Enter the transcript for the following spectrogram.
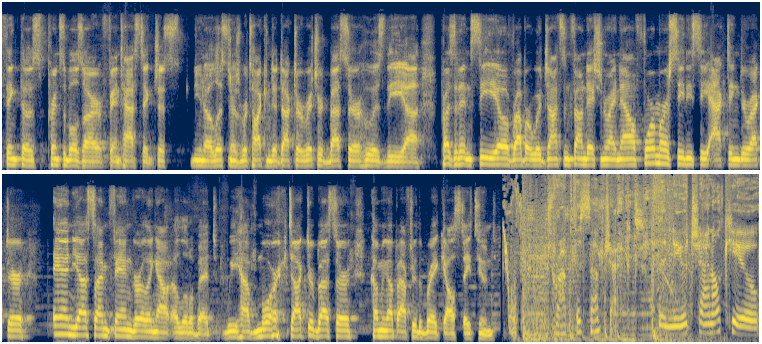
I think those principles are fantastic. Just, you know, listeners, we're talking to Dr. Richard Besser, who is the uh, president and CEO of Robert Wood Johnson Foundation right now, former CDC acting director. And yes, I'm fangirling out a little bit. We have more Dr. Besser coming up after the break. Y'all stay tuned. Drop the subject. The new Channel Q.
